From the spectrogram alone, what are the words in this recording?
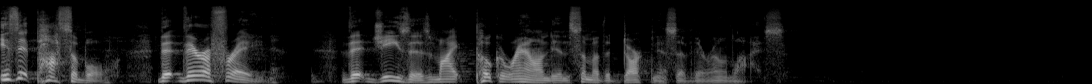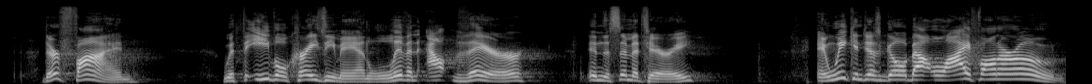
Is it possible that they're afraid that Jesus might poke around in some of the darkness of their own lives? They're fine with the evil, crazy man living out there in the cemetery, and we can just go about life on our own,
